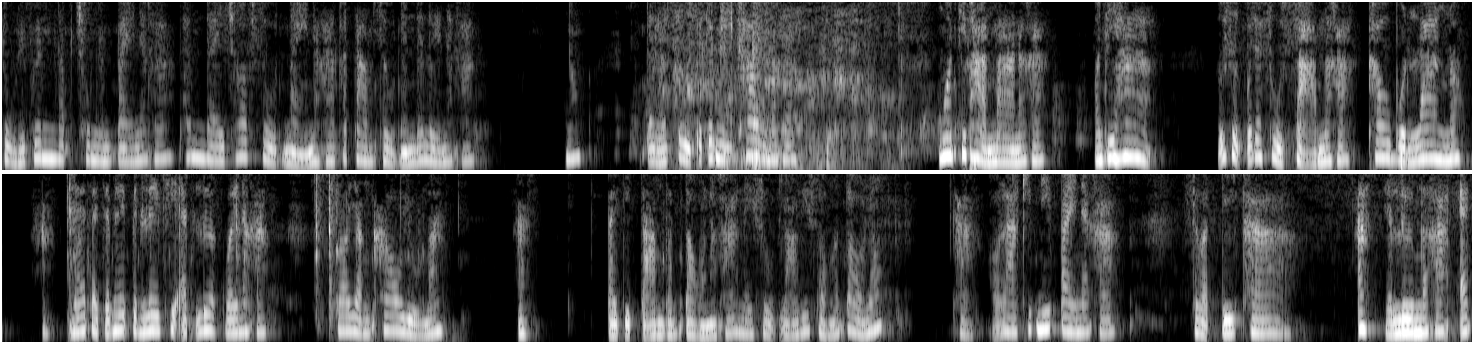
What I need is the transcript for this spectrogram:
สูตรให้เพื่อนรับชมกันไปนะคะ ท่านใดชอบสูตรไหนนะคะ ก็ตามสูตรนั้นได้เลยนะคะเนาะแต่ละสูตรก็จะมีเข้านะคะงวดที่ผ่านมานะคะ วันที่ห้ารู้สึกว่าจะสูตรสามนะคะ เข้าบนล่างเนาะอะแม้แต่จะไม่ได้เป็นเลขที่แอดเลือกไว้นะคะ ก็ยังเข้าอยู่นะ อะไปติดตามกันต่อนะคะ ในสูตรลาวที่สองกันต่อเนาะค่ะ ขอลาคลิปนี้ไปนะคะ สวัสดีค่ะอะอย่าลืมนะคะ แอด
